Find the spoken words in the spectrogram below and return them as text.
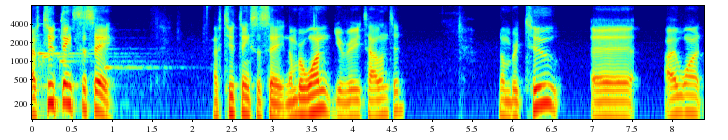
I have two things to say. I have two things to say. Number one, you're very talented. Number two, uh, I want.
